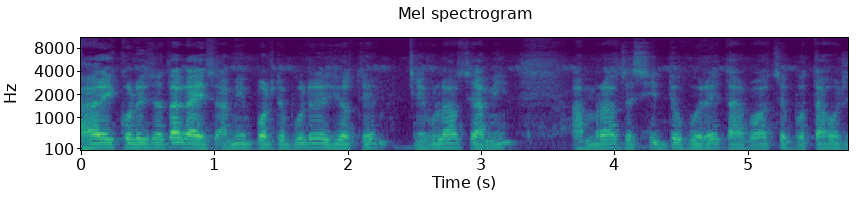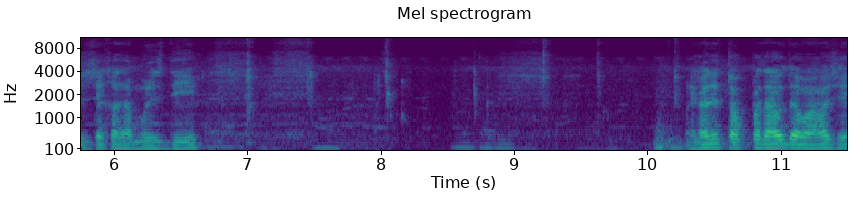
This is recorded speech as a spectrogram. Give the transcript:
আর এই কলিজাটা গাইস আমি বলতে গেছি হচ্ছে, এগুলো হচ্ছে আমি, আমরা হচ্ছে সিদ্ধ করে, তারপর হচ্ছে বোতা হচ্ছে কাঁচামরিচ দিয়ে, এখানে টক পাতাও দেওয়া হয়েছে।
